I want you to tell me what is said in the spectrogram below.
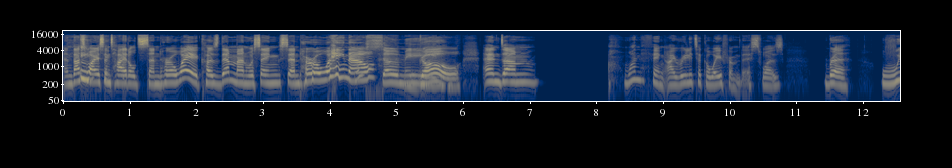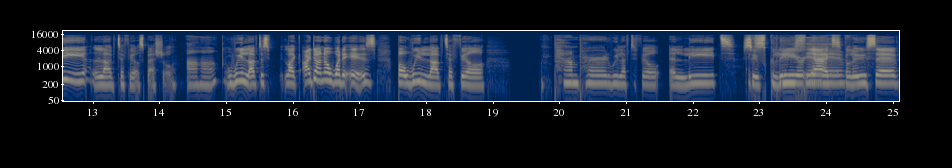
And that's why it's entitled send her away because them man was saying send her away now. So mean. go. And um one thing i really took away from this was bruh we love to feel special. Uh huh. we love to like i don't know what it is but we love to feel pampered we love to feel elite superior yeah Exclusive. exclusive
